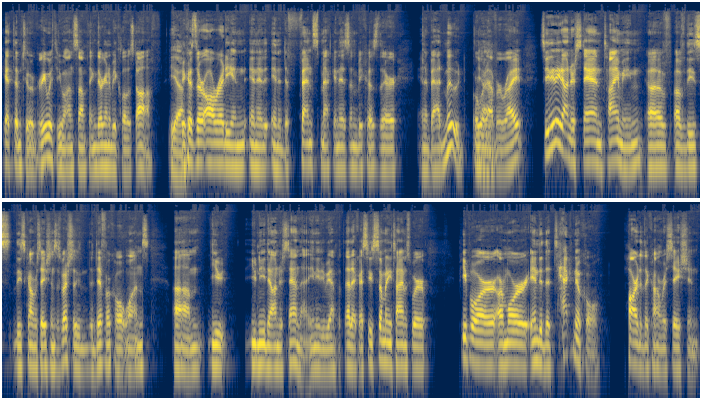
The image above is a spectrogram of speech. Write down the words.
get them to agree with you on something, they're going to be closed off, Yeah. because they're already in in a, in a defense mechanism because they're in a bad mood or Yeah. whatever, right? So you need to understand timing of of these these conversations, especially the difficult ones. Um, you you need to understand that. You need to be empathetic. I see so many times where people are are more into the technical part of the conversation.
